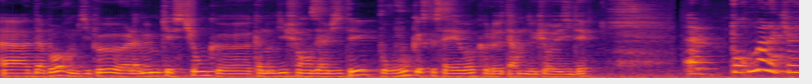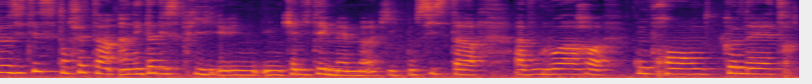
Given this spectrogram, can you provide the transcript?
D'abord, un petit peu la même question qu'à nos différents invités. Pour vous, qu'est-ce que ça évoque le terme de curiosité? Pour moi, la curiosité, c'est en fait un, état d'esprit, une, qualité même, qui consiste à, vouloir comprendre, connaître,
